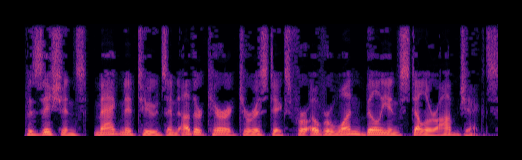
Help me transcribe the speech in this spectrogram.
positions, magnitudes and other characteristics for over 1 billion stellar objects.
